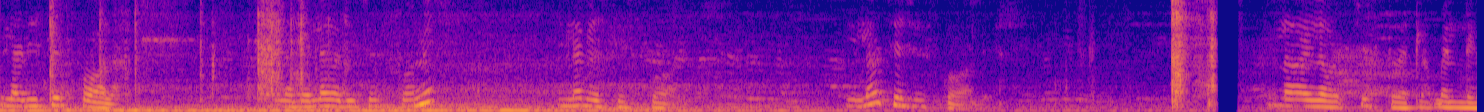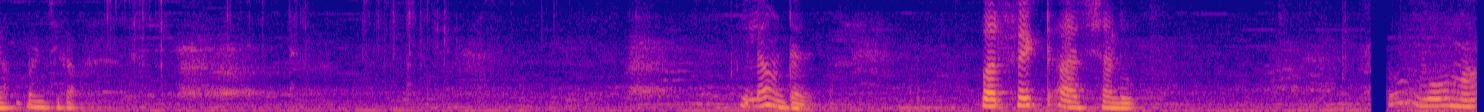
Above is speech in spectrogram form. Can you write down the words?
ఇలా తీసేసుకోవాలి? ఇలా మెల్లగా తీసేసుకొని ఇలా వేసేసుకోవాలి. ఇలా చేసేసుకోవాలి. ఇలా ఇలా వచ్చేస్తుంది అట్లా మెల్లగా మంచిగా. ఇలా ఉంటుంది. పర్ఫెక్ట్ అరిసెలు ఓమ.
